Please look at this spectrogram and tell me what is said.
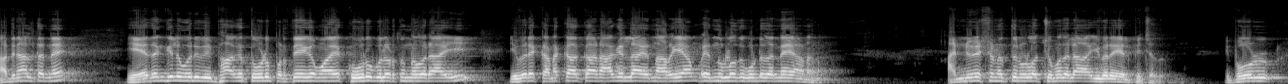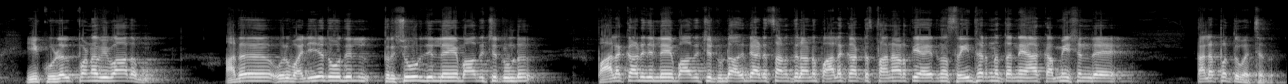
അതിനാൽ തന്നെ ഏതെങ്കിലും ഒരു വിഭാഗത്തോട് പ്രത്യേകമായ കൂറു പുലർത്തുന്നവരായി ഇവരെ കണക്കാക്കാനാകില്ല എന്നറിയാം എന്നുള്ളത് കൊണ്ട് തന്നെയാണ് അന്വേഷണത്തിനുള്ള ചുമതല ഇവരെ ഏൽപ്പിച്ചത്. ഇപ്പോൾ ഈ കുഴൽപ്പണ വിവാദം അത് ഒരു വലിയ തോതിൽ തൃശ്ശൂർ ജില്ലയെ ബാധിച്ചിട്ടുണ്ട് പാലക്കാട് ജില്ലയെ ബാധിച്ചിട്ടുണ്ട്. അതിന്റെ അടിസ്ഥാനത്തിലാണ് പാലക്കാട്ട് സ്ഥാനാർത്ഥിയായിരുന്ന ശ്രീധരനെ തന്നെ ആ കമ്മീഷന്റെ തലപ്പത്ത് വെച്ചത്.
